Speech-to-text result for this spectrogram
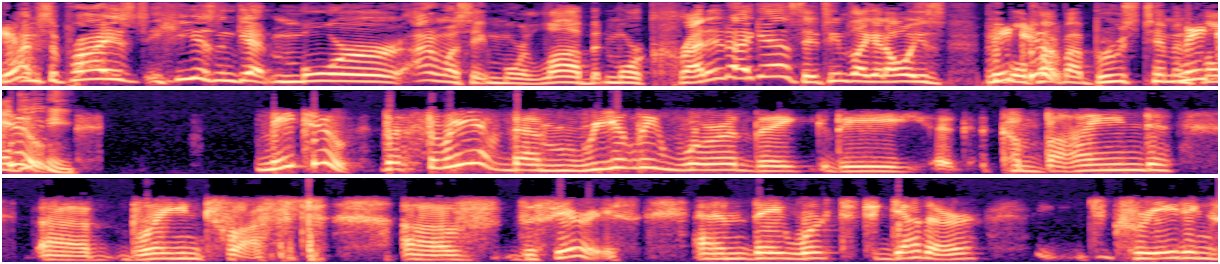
I'm surprised he doesn't get more. I don't want to say more love, but more credit. I guess it seems like it always people talk about Bruce Timm and Me Paul too. Dini. Me too. The three of them really were the the uh, combined uh, brain trust of the series, and they worked together, creating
